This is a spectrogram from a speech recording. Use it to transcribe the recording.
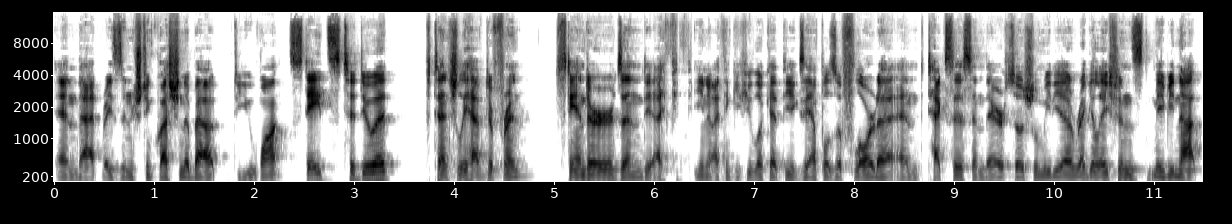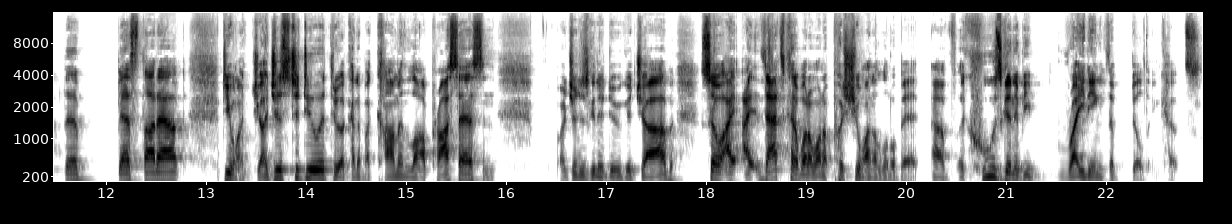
And that raises an interesting question about do you want states to do it? Potentially have different standards. And I, you know i think if you look at the examples of florida and texas and their social media regulations maybe not the best thought out. Do you want judges to do it through a kind of a common law process? And are judges going to do a good job. So I, I that's kind of what i want to push you on a little bit of like who's going to be writing the building codes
